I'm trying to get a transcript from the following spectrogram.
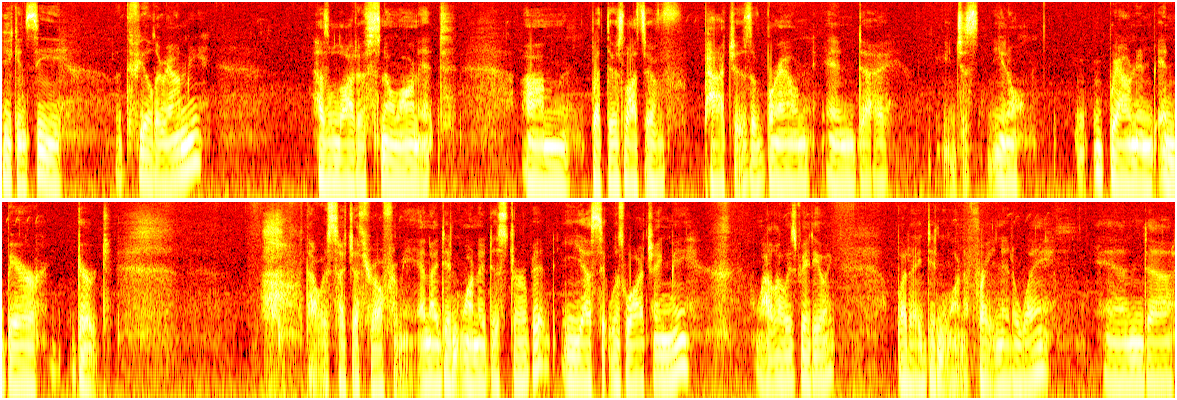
You can see that the field around me has a lot of snow on it. Um, but there's lots of patches of brown and uh, just, you know, brown and, and bare dirt. that was such a thrill for me, and I didn't want to disturb it. Yes, it was watching me while I was videoing, but I didn't want to frighten it away. And uh,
